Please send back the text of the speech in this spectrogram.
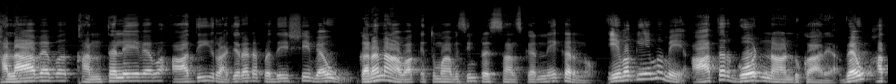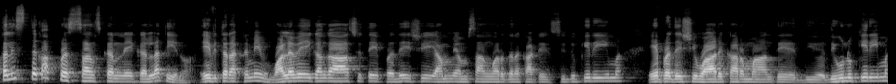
කලා වැව, කන්තලේ වැව ආදී රජරට ප්‍රදේශයේ වැව් ගණනාවක් එතුමා විසින් ප්‍රසංස්කරණය කරනවා. ඒ වගේම මේ ආතර් ගෝඩ්න් ආණ්ඩුකාරයා වැව් 42ක් ප්‍රසංස්කරණය කරලා තියෙනවා. ඒ විතරක් නෙමෙයි වලවේ ගඟ ආශ්‍රිතේ ප්‍රදේශයේ යම් යම් සංවර්ධන කටයුතු සිදු කිරීම, ඒ ප්‍රදේශීය වාරි කර්මාන්තයේ දියුණු කිරීම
